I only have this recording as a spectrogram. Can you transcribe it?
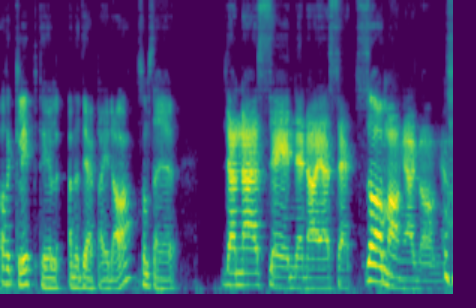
Och så klipp till Anita Ekberg idag som säger Den här scenen har jag sett så många gånger.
